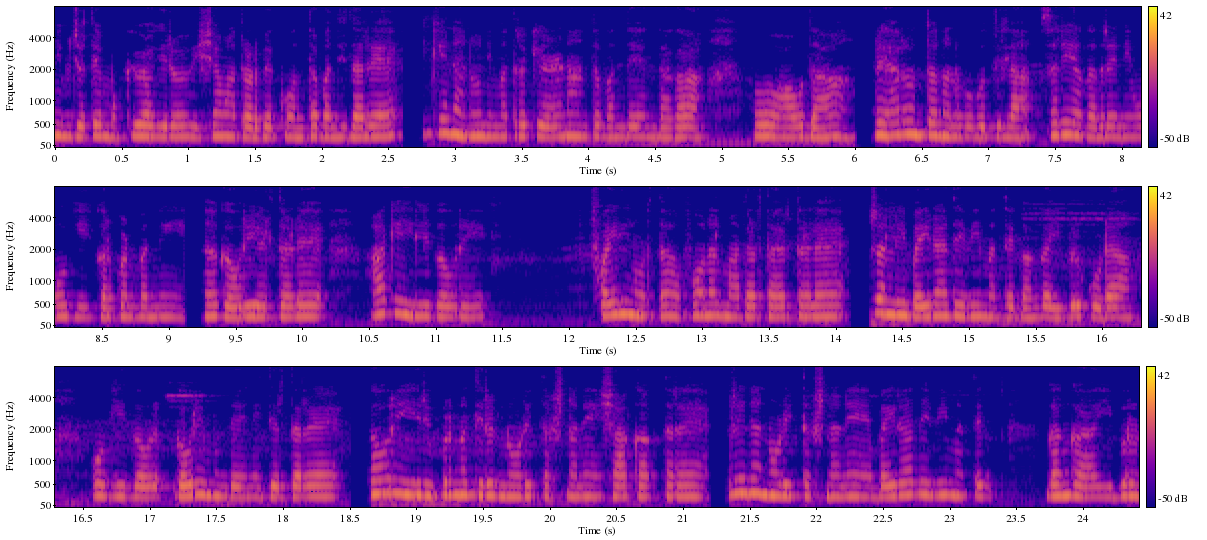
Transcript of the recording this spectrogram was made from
ನಿಮ್ ಜೊತೆ ಮುಖ್ಯವಾಗಿರೋ ವಿಷಯ ಮಾತಾಡಬೇಕು ಅಂತ ಬಂದಿದ್ದಾರೆ ಈಗ ನಾನು ನಿಮ್ಮ ಹತ್ರ ಕೇಳೋಣ ಅಂತ ಬಂದೆ ಅಂದಾಗ, ಓ, ಹೌದಾ? ಯಾರು ಅಂತ ನನಗೂ ಗೊತ್ತಿಲ್ಲ. ಸರಿ ಹಾಗಾದ್ರೆ ನೀವು ಹೋಗಿ ಕರ್ಕೊಂಡು ಬನ್ನಿ ಗೌರಿ ಹೇಳ್ತಾಳೆ. ಹಾಗೆ ಇಲ್ಲಿ ಗೌರಿ ಫೈಲ್ ನೋಡ್ತಾ ಫೋನಲ್ಲಿ ಮಾತಾಡ್ತಾ ಇರ್ತಾಳೆ. ಅಷ್ಟರಲ್ಲಿ ಬೈರಾದೇವಿ ಮತ್ತೆ ಗಂಗಾ ಇಬ್ರು ಕೂಡ ಹೋಗಿ ಗೌರಿ ಗೌರಿ ಮುಂದೆ ನಿಂತಿರ್ತಾರೆ. ಗೌರಿ ಇವರಿಬ್ಬರನ್ನ ತಿರುಗಿ ನೋಡಿದ ತಕ್ಷಣನೇ ಶಾಕ್ ಆಗ್ತಾರೆ. ಗೌರಿನ ನೋಡಿದ ತಕ್ಷಣನೇ ಬೈರಾದೇವಿ ಮತ್ತೆ ಗಂಗಾ ಇಬ್ರು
